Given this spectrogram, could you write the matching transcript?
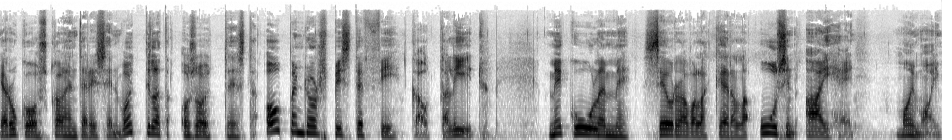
ja rukouskalenteri, sen voit tilata osoitteesta opendoors.fi kautta liity. Me kuulemme seuraavalla kerralla uusin aihein. Moi moi!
